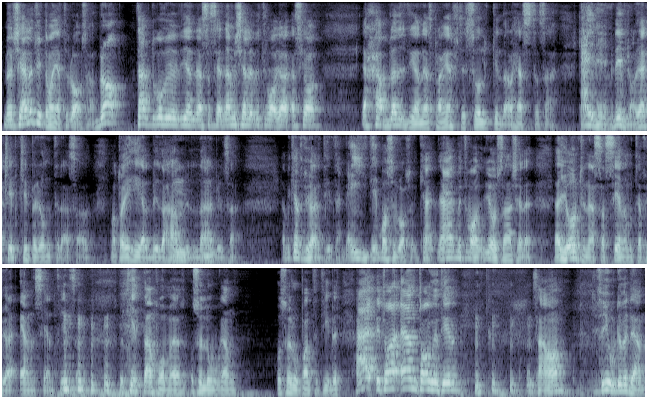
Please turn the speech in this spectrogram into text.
Men Kjell tyckte den var jättebra. Så här, bra, tack, då går vi igen nästa scen. Nej men Kjell, vet du vad? Jag, alltså jag, jag sjabblade lite grann när jag sprang efter sulken där och hästen så här. Nej, nej, nej, men det är bra. Jag klipp, klipper runt det där. Så här. Man tar ju helbild och halvbild och närbild så här. Ja, men kan inte få göra en till? Så här, nej, det måste vara så. Kan, nej, vet du vad? Gör så här Kjell. Jag gör inte nästa scen om inte jag får göra en scen till. Så. här. Då tittade han på mig och så log han. Och så ropade han till Tibet. Nej, vi tar en tagning till. Så, här, ja. så gjorde vi den.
